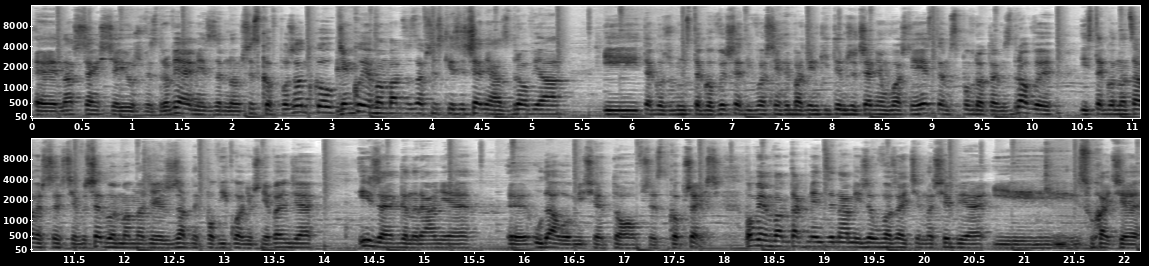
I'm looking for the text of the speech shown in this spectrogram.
E, Na szczęście już wyzdrowiałem, jest ze mną wszystko w porządku. Dziękuję Wam bardzo za wszystkie życzenia zdrowia i tego, żebym z tego wyszedł i właśnie chyba dzięki tym życzeniom właśnie jestem z powrotem zdrowy i z tego na całe szczęście wyszedłem. Mam nadzieję, że żadnych powikłań już nie będzie i że generalnie y, udało mi się to wszystko przejść. Powiem wam tak między nami, że uważajcie na siebie i słuchajcie,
